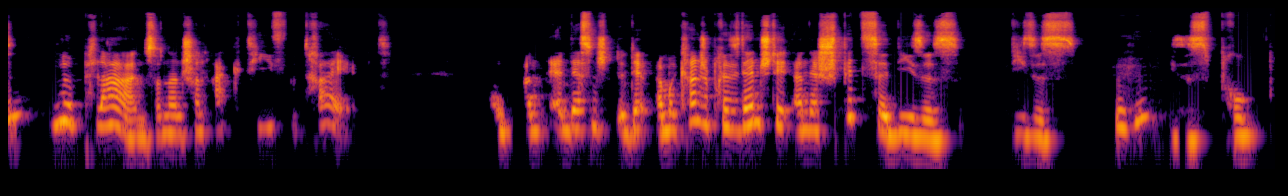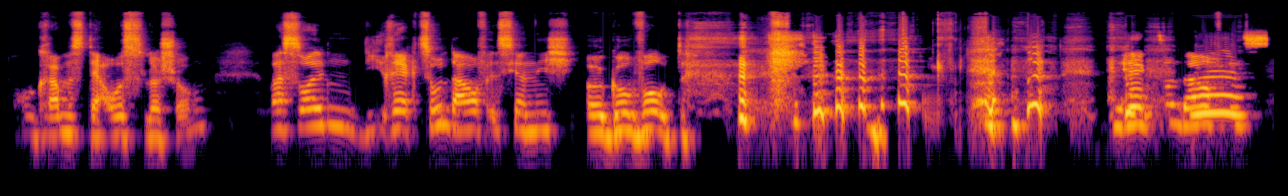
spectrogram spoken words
Mhm. nicht nur plant, sondern schon aktiv betreibt. Und dessen der amerikanische Präsident steht an der Spitze dieses dieses Mhm. dieses Pro Programms der Auslöschung. Was soll denn die Reaktion darauf ist ja nicht, äh: „Go vote.“ Die Reaktion darauf ist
